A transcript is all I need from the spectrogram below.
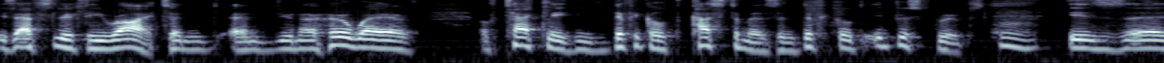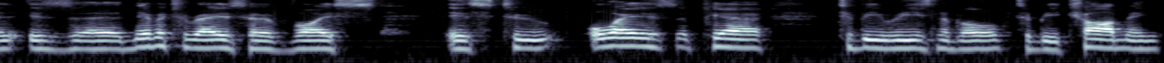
is absolutely right, and and you know her way of of tackling difficult customers and difficult interest groups mm. is uh, is uh, never to raise her voice, is to always appear to be reasonable, to be charming,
